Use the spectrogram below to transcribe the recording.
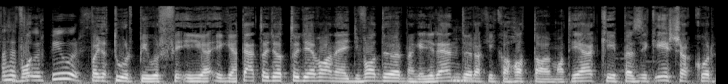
Az a Turpi Urfi? Vagy a Turpi Urfi, igen, igen. Tehát, hogy ott ugye van egy vadőr, meg egy rendőr, mm. akik a hatalmat jelképezik, és akkor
